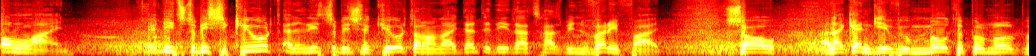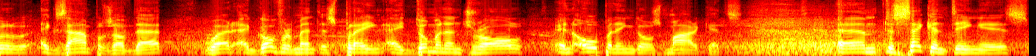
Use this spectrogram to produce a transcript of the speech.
online. It needs to be secured and it needs to be secured on an identity that has been verified. So, and I can give you multiple, multiple examples of that where a government is playing a dominant role in opening those markets. Um, the second thing is,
